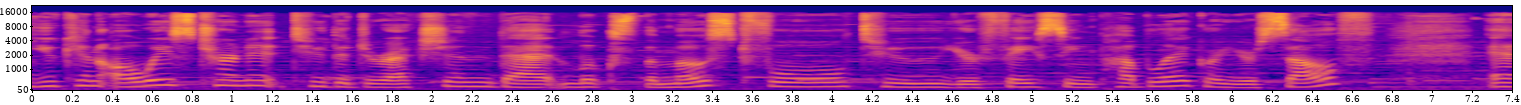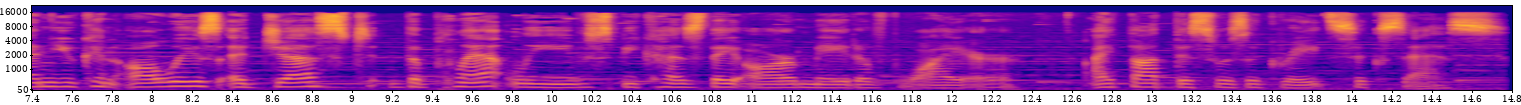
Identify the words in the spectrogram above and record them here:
you can always turn it to the direction that looks the most full to your facing public or yourself. And you can always adjust the plant leaves because they are made of wire. I thought this was a great success.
